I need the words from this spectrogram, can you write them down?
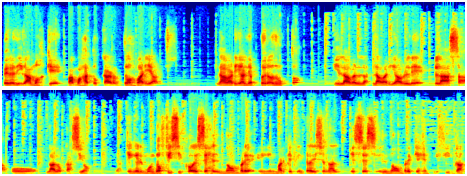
pero digamos que vamos a tocar dos variables. La variable producto, y la, variable plaza o la locación. ¿ya? Que en el mundo físico ese es el nombre, en el marketing tradicional ese es el nombre que ejemplifica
